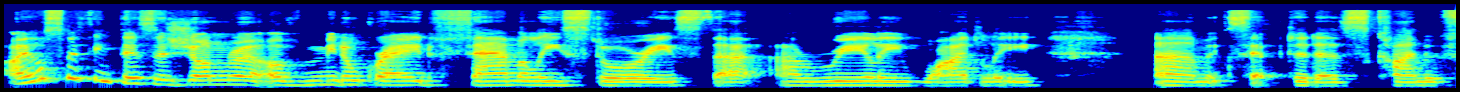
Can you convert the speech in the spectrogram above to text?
I also think there's a genre of middle grade family stories that are really widely um, accepted as kind of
